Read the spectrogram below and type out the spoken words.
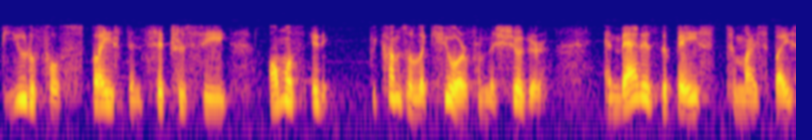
beautiful, spiced and citrusy, almost it becomes a liqueur from the sugar, and that is the base to my spiced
